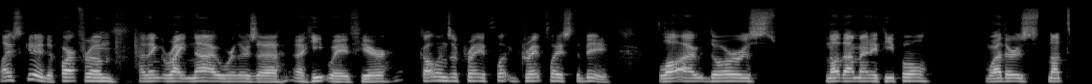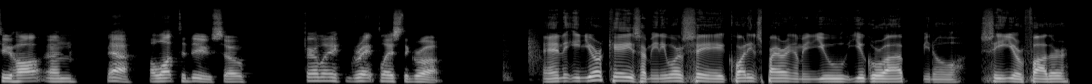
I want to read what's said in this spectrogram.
life's good. Apart from, I think right now where there's a, a heat wave here, Scotland's a pretty pl- great place to be. A lot outdoors, not that many people, weather's not too hot, and yeah, a lot to do. So, fairly great place to grow up. And in your case, I mean, it was uh, quite inspiring. I mean, you you grew up, you know, seeing your father,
